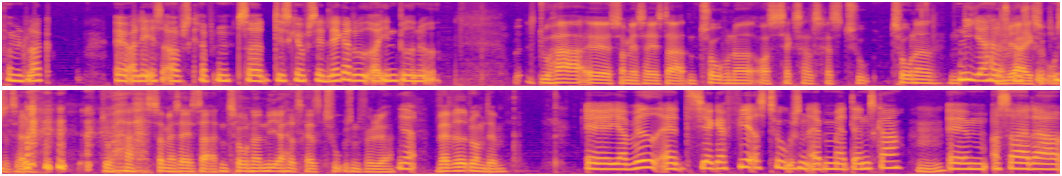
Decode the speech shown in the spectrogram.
på min blog øh, og læser opskriften. Så det skal jo se lækkert ud og indbydende ud. Du har, øh, som jeg sagde i starten, 256.000... 200... 59.000. Jamen, jeg er ikke så god til tal. Du har, som jeg sagde i starten, 259.000 følgere. Ja. Hvad ved du om dem? Øh, jeg ved, at ca. 80.000 af dem er danskere, Mhm. øhm, og så er der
